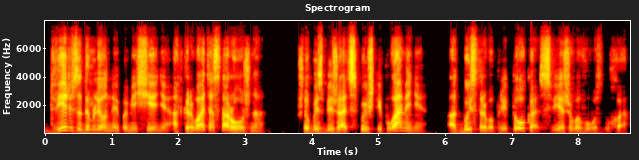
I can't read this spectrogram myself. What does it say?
Дверь в задымленное помещение открывать осторожно, чтобы избежать вспышки пламени от быстрого притока свежего воздуха.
